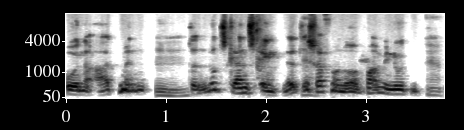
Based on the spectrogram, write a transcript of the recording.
ohne Atmen, mhm. dann wird es ganz eng. Ne? Das ja. schaffen wir nur ein paar Minuten. Ja.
